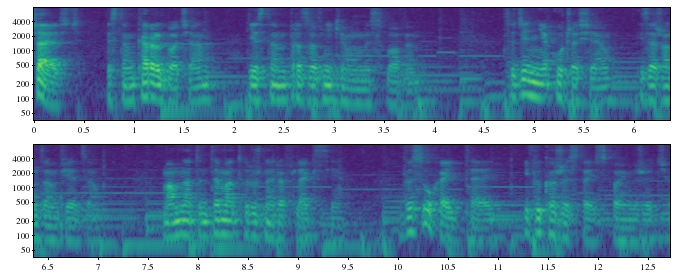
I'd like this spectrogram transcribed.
Cześć, jestem Karol Bocian, jestem pracownikiem umysłowym. Codziennie uczę się i zarządzam wiedzą. Mam na ten temat różne refleksje. Wysłuchaj tej i wykorzystaj w swoim życiu.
